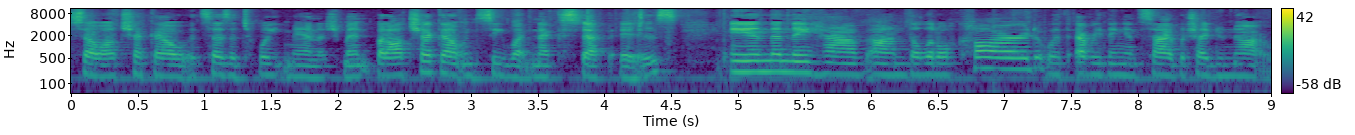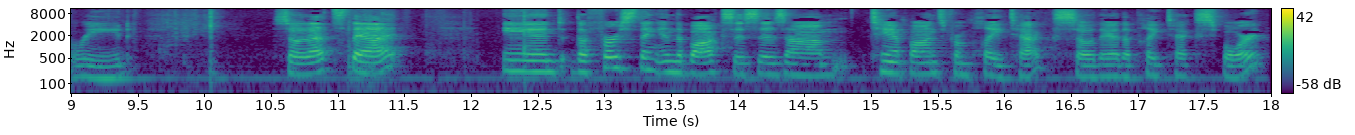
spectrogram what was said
So I'll check out, it says it's weight management, but I'll check out and see what next step is. And then they have um, the little card with everything inside, which I do not read. So that's that. And the first thing in the box is, is um, tampons from Playtex. So they're the Playtex Sport.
